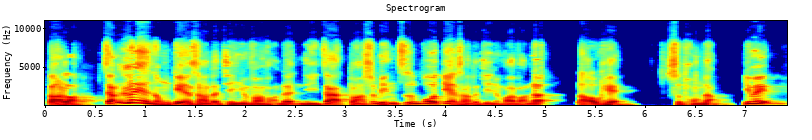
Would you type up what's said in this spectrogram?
当然了，在内容电商的经营方法论，你在短视频直播电商的经营方法论，那 OK 是通的。因为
